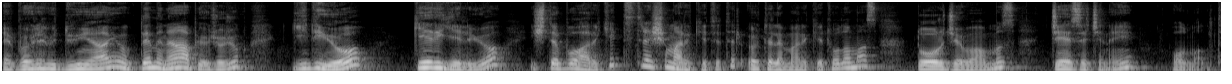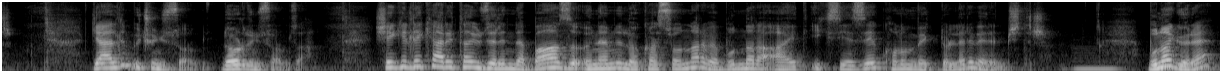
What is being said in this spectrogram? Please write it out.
E böyle bir dünya yok değil mi? Ne yapıyor çocuk? Gidiyor geri geliyor. İşte bu hareket titreşim hareketidir. Öteleme hareketi olamaz. Doğru cevabımız C seçeneği olmalıdır. Geldim üçüncü sorumuz, dördüncü sorumuza. Şekildeki harita üzerinde bazı önemli lokasyonlar ve bunlara ait x, y, z konum vektörleri verilmiştir. Buna göre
